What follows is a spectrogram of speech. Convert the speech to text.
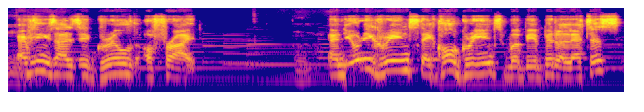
Mm. Everything is either grilled or fried. Mm. And the only greens they call greens will be a bit of lettuce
